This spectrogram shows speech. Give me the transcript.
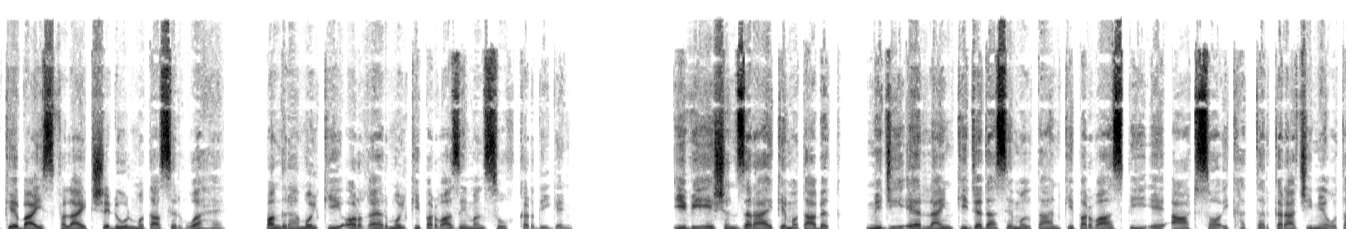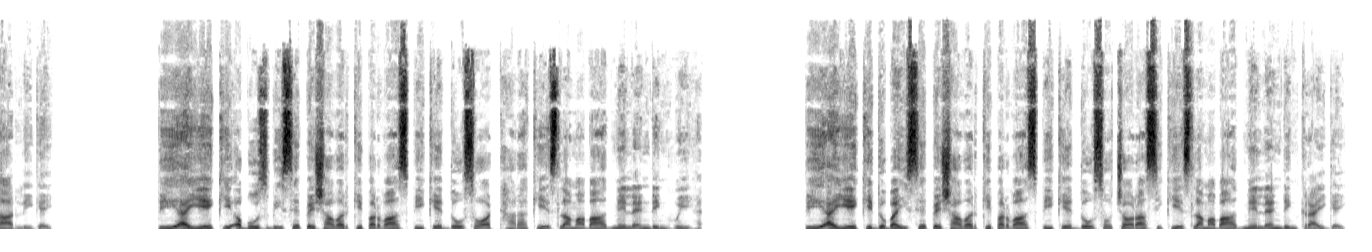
के बाईस फ़्लाइट शेड्यूल मुतासर हुआ है, पंद्रह मुल्की और गैर मुल्की परवाजें मनसूख कर दी गईं। एविएशन जराए के मुताबिक, निजी एयरलाइन की जदा से मुल्तान की परवाज पी ए आठ सौ इकहत्तर कराची में उतार ली गई। पीआईए की अबूजबी से पेशावर की परवाज पी के दो सौ अट्ठारह की इस्लामाबाद में लैंडिंग हुई है। पीआईए की दुबई से पेशावर की परवाज पी के दो सौ चौरासी की इस्लामाबाद में लैंडिंग कराई गई।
